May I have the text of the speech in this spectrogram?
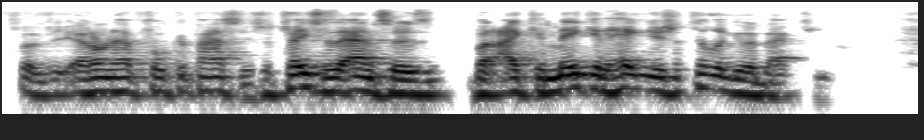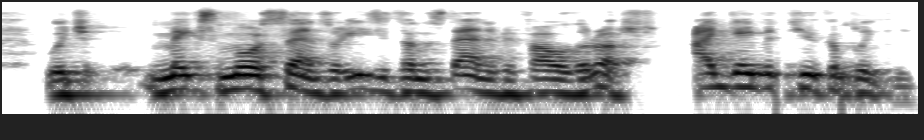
So I don't have full capacity. So Tracy's answer is, but I can make it Hegdish until I give it back to you, which makes more sense or easy to understand if you follow the Rosh. I gave it to you completely.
